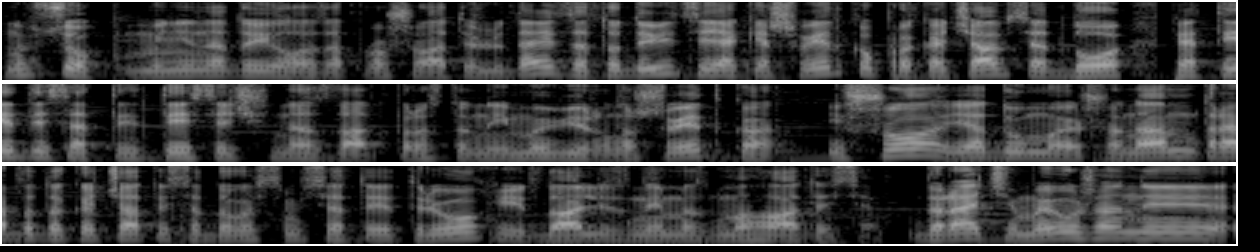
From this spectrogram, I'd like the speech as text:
Ну все, мені надоїло запрошувати людей. Зато дивіться, як я швидко прокачався до 50 тисяч назад. Просто неймовірно швидко. І що я думаю, що нам треба докачатися до 83 і далі з ними змагатися. До речі, ми вже не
